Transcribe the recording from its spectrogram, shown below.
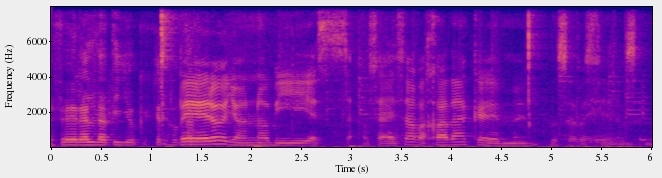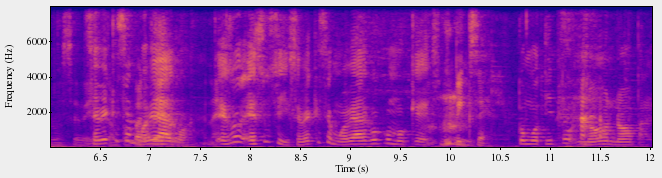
ese era el datillo que quería soltar. Pero yo no vi esa, o sea, esa bajada que me... No se ve, pues, sí, no se ve. no se ve. Se ve que se mueve algo. Eso, eso sí, se ve que se mueve algo como que. Un pixel. Como tipo. No, no, para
